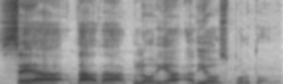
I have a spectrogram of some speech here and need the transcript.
Sea dada gloria a Dios por todo.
